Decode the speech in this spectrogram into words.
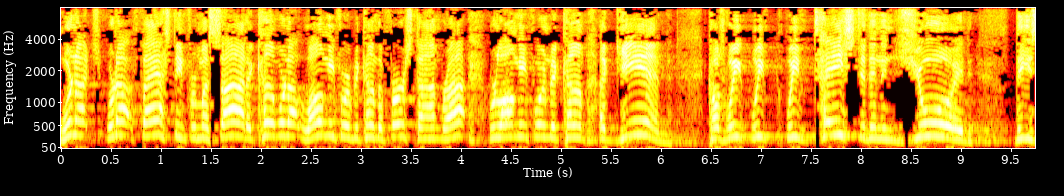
We're not, we're not fasting for Messiah to come. We're not longing for Him to come the first time, right? We're longing for Him to come again. Because we, we've, we've tasted and enjoyed these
